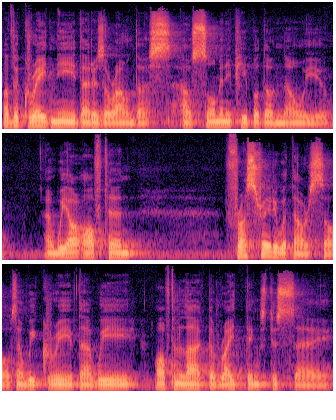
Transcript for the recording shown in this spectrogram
of the great need that is around us, how so many people don't know you. And we are often frustrated with ourselves and we grieve that we often lack the right things to say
